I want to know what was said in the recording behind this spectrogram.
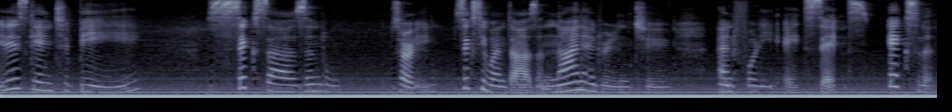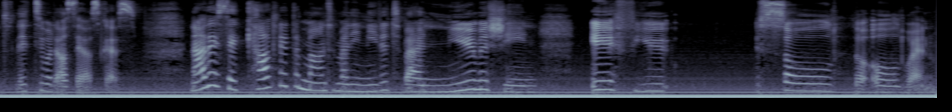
It is going to be 6,000, sorry, 61,902 and 48 cents. Excellent. Let's see what else they ask us. Now they say calculate the amount of money needed to buy a new machine if you sold the old one.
